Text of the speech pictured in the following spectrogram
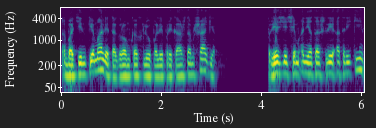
Ботинки Малита громко хлюпали при каждом шаге. Прежде чем они отошли от реки,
